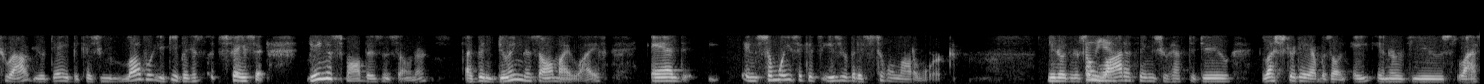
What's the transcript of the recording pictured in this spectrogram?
throughout your day because you love what you do, because let's face it, being a small business owner, I've been doing this all my life, and in some ways it gets easier, but it's still a lot of work. You know, there's a Oh, yeah. lot of things you have to do. Yesterday I was on eight interviews. Last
